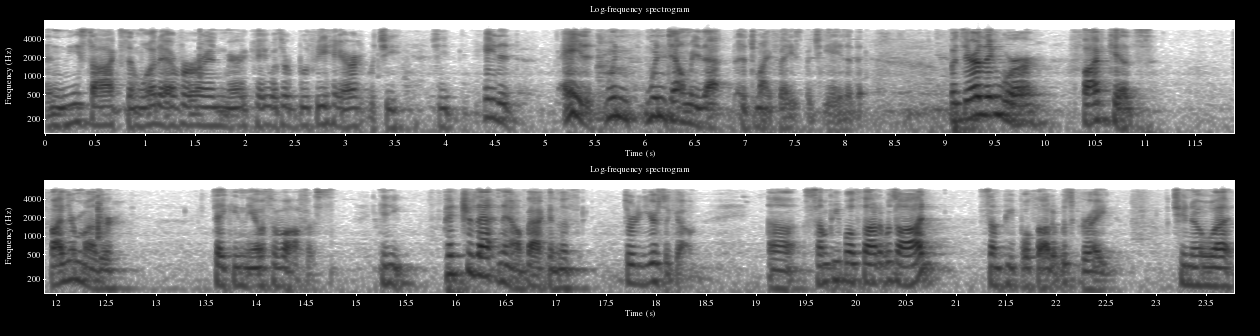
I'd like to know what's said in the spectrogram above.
in knee socks and whatever, and Mary Kay with her boofy hair, which she she hated, hated, wouldn't wouldn't tell me that to my face, but she hated it. But there they were, five kids, by their mother, taking the oath of office. Can you picture that now, back in the 30 years ago? Uh, some people thought it was odd. Some people thought it was great. But you know what?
